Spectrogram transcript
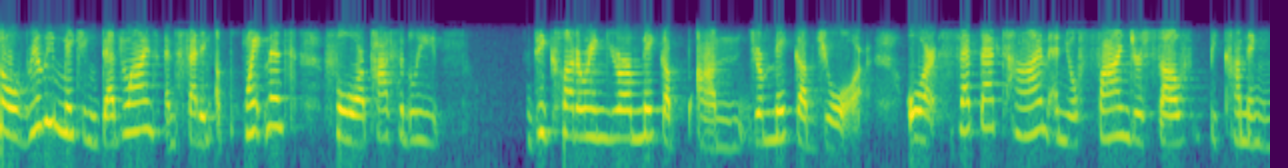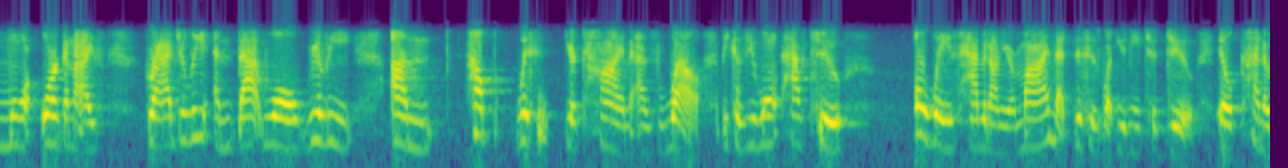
So really making deadlines and setting appointments for possibly decluttering your makeup um, your makeup drawer or set that time and you'll find yourself becoming more organized gradually and that will really um, help with your time as well because you won't have to always have it on your mind that this is what you need to do. It'll kind of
